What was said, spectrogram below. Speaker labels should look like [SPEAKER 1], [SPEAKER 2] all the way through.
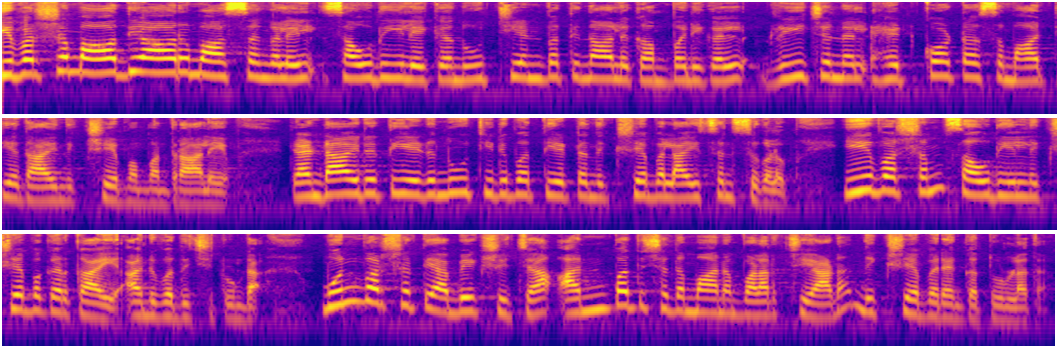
[SPEAKER 1] ഈ വർഷം ആദ്യ ആറ് മാസങ്ങളിൽ സൗദിയിലേക്ക് നൂറ്റി എൺപത്തിനാല് കമ്പനികൾ റീജിയണൽ ഹെഡ്ക്വാർട്ടേഴ്സ് മാറ്റിയതായി നിക്ഷേപ മന്ത്രാലയം. രണ്ടായിരത്തി എഴുന്നൂറ്റി ഇരുപത്തിയെട്ട് നിക്ഷേപ ലൈസൻസുകളും ഈ വർഷം സൗദിയിൽ നിക്ഷേപകർക്കായി അനുവദിച്ചിട്ടുണ്ട്. മുൻ വർഷത്തെ അപേക്ഷിച്ച അൻപത് ശതമാനം വളർച്ചയാണ് നിക്ഷേപ രംഗത്തുള്ളത്.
